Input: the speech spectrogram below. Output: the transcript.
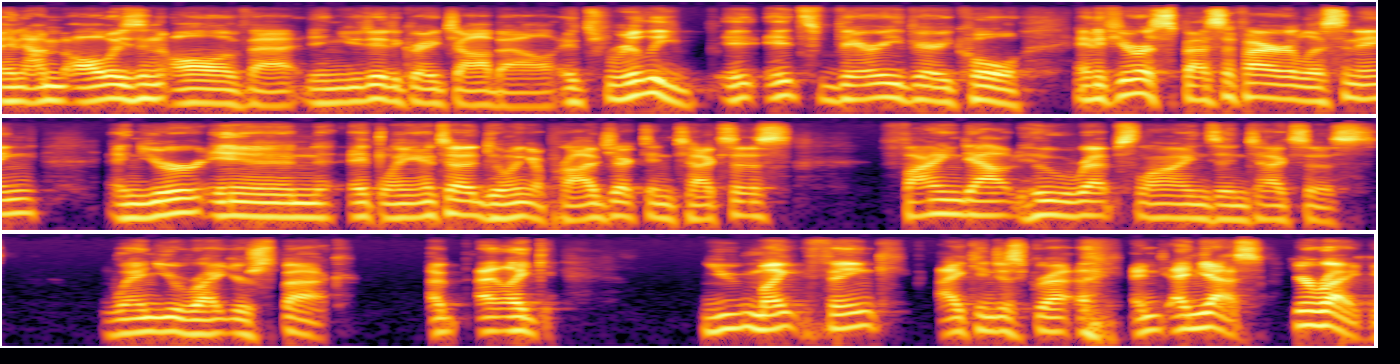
And I'm always in awe of that. And you did a great job, Al. It's really, it, it's very, very cool. And if you're a specifier listening and you're in Atlanta doing a project in Texas, find out who reps lines in Texas when you write your spec. I, I like you might think I can just grab and, and yes, you're right.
